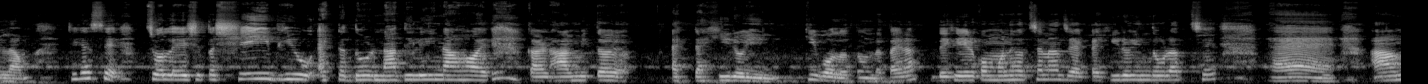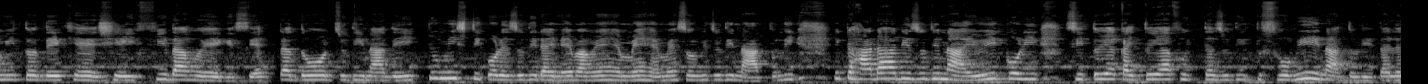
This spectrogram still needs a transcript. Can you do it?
এলাম, ঠিক আছে? চলে এসে তো সেই ভিউ একটা দৌড় না দিলেই না হয়, কারণ আমি তো একটা হিরোইন কি বলো তোমরা, তাই না? দেখে এরকম মনে হচ্ছে না যে একটা হিরোইন দৌড়াচ্ছে? হ্যাঁ আমি তো দেখে সেই ফিদা হয়ে গেছি। একটা দৌড় যদি না দিই, একটু মিষ্টি করে যদি ডাইনে বামে হেমে হেমে ছবি যদি না তুলি, একটু হাডাহাডি যদি না, ওই করি। সিতইয়া কাইতইয়া ফুটটা যদি একটু ছবি না তুলি, তাহলে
